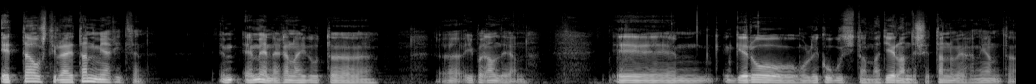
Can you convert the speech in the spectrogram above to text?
eta ostiraetan miagitzen. Hemen, egan nahi dut uh, uh, iparaldean. E, gero leku guztietan, badie landesetan bernean eta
